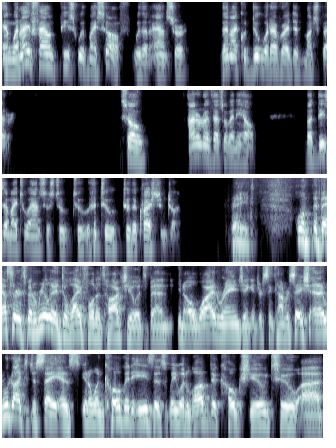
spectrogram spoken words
And when I found peace with myself with an answer, then I could do whatever I did much better. So I don't know if that's of any help, but these are my two answers to to to to the question, John. Great. Well, Ambassador, it's been really delightful to talk to you. It's been, you know, a wide-ranging, interesting conversation. And I would like to just say, is you know, when COVID eases, we would love to coax you to uh,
